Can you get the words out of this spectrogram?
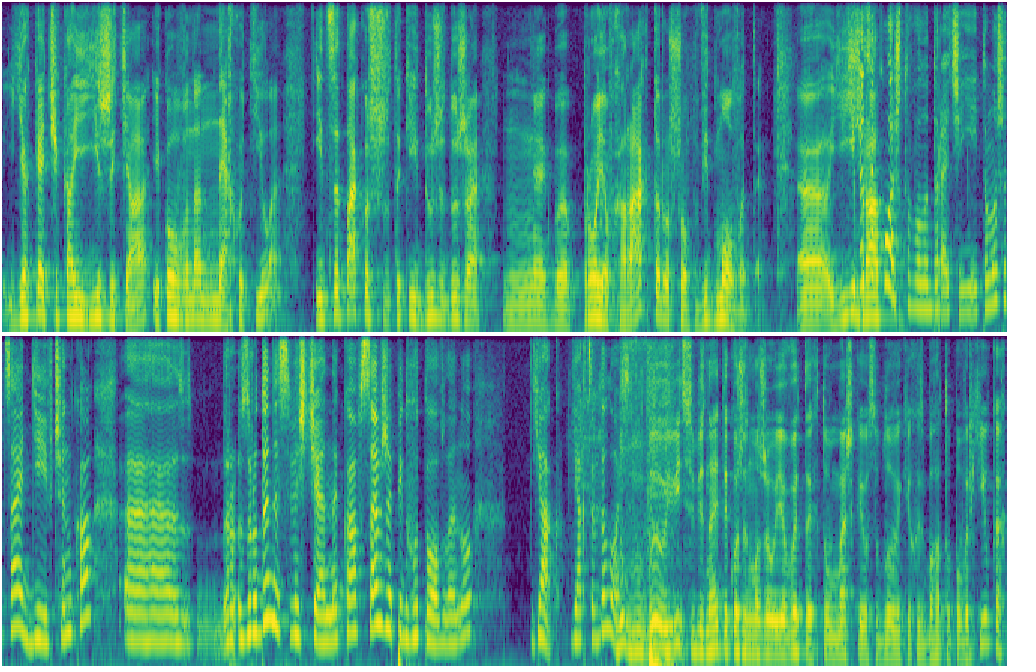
яке чекає її життя, якого вона не хотіла. І це також такий дуже-дуже якби, прояв характеру, щоб відмовити. Е, її Що брат... це коштувало, до речі, їй? Тому що це дівчинка е, з родини священника, все вже підготовлено. Як? Як це вдалося? Ну, ви уявіть собі, знаєте, кожен може уявити, хто мешкає особливо в якихось багатоповерхівках,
